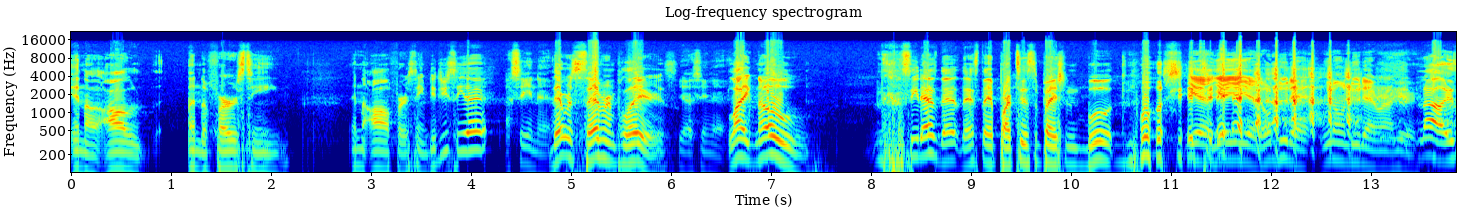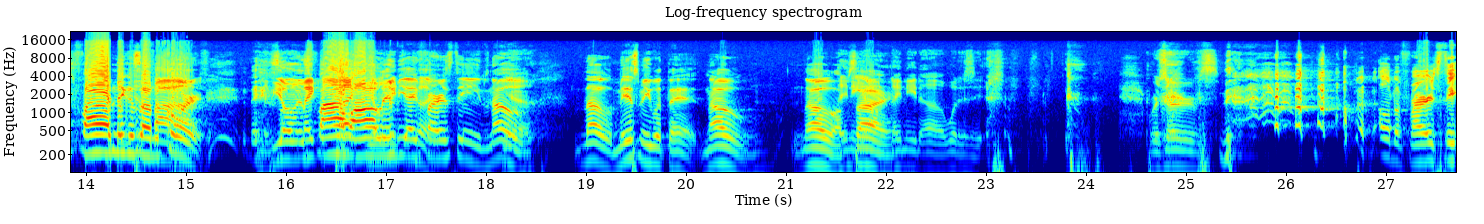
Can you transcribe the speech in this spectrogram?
in the all in the first team in the all first team? Did you see that? I seen that. There were seven players. yeah, I seen that. Like no. See that's that that's that participation bull, bullshit. Yeah, yeah, yeah, yeah. Don't do that. We don't do that around here. No, it's five niggas on the court. If So you don't make five cut, all don't make the NBA first teams. No, Yeah. no, miss me with that. No, no, They I'm need, sorry. They need uh, what is it? Reserves. on the first team.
